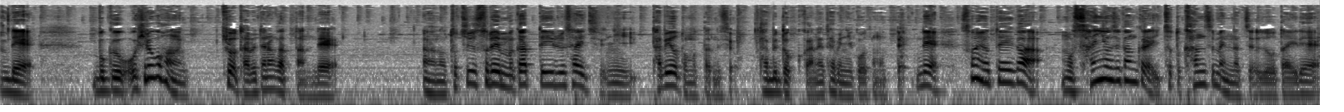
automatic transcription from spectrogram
で僕お昼ご飯今日食べてなかったんであの途中それ向かっている最中に食べようと思ったんですよ。食べどこかね食べに行こうと思って。でその予定がもう34時間くらいちょっと缶詰になっちゃう状態でやっ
